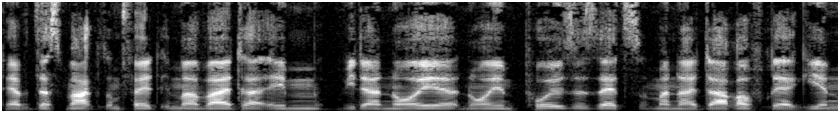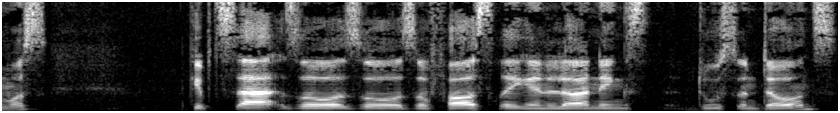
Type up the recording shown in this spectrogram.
der, das Marktumfeld immer weiter eben wieder neue, neue Impulse setzt und man halt darauf reagieren muss. Gibt es da so, so, so Faustregeln, Learnings, Do's und Don'ts?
